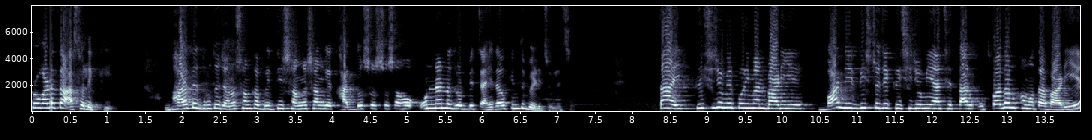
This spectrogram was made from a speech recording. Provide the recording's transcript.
প্রগাঢ়তা আসলে কি? ভারতে দ্রুত জনসংখ্যা বৃদ্ধির সঙ্গে সঙ্গে খাদ্যশস্য সহ অন্যান্য দ্রব্যের চাহিদাও কিন্তু বেড়ে চলেছে। তাই কৃষি জমির পরিমাণ বাড়িয়ে বা নির্দিষ্ট যে কৃষি জমি আছে তার উৎপাদন ক্ষমতা বাড়িয়ে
